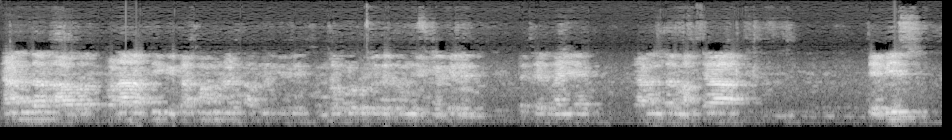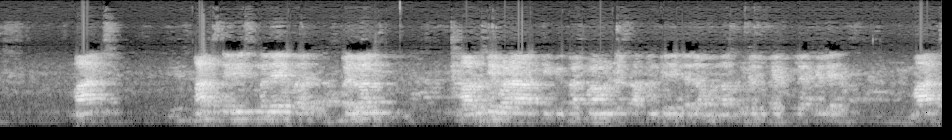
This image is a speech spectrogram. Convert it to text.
त्यानंतर आ- वडार आर्थिक विकास महामंडळ स्थापन केले चंद्रपूर रुपये निश्चित केले त्याचे नाहीये त्यानंतर मागच्या तेवीस मार्च मार्च तेवीसमध्ये पहिलवान मारुती वडा आर्थिक विकास महामंडळ स्थापन केले त्याला पन्नास कोटी रुपये क्लिअर केले. मार्च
